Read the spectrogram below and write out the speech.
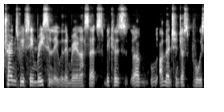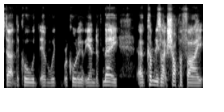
trends we've seen recently within real assets because um, I mentioned just before we started the call, uh, we're recording at the end of May, uh, companies like Shopify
